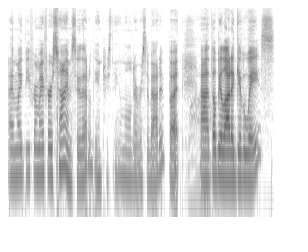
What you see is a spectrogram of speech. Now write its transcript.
I might be for my first time, so that'll be interesting. I'm a little nervous about it, but Wow. uh, there'll be a lot of giveaways.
